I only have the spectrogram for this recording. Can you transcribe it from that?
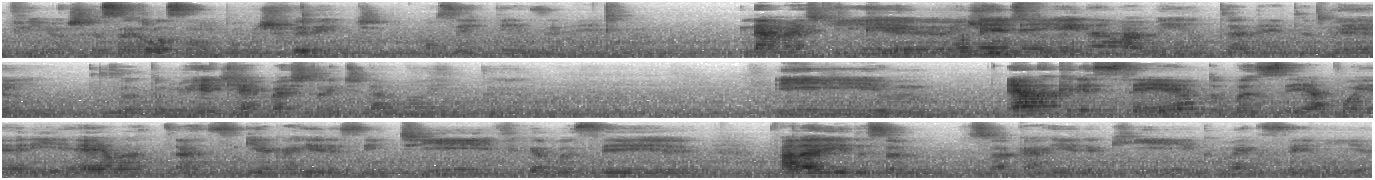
enfim, acho que essa relação é um pouco diferente. Com certeza, né? Ainda mais que, que é o neném né? ainda amamenta, né, também. É, exatamente. Requer bastante da mãe. É. E ela crescendo, você apoiaria ela a seguir a carreira científica? Você falaria da sua, sua carreira aqui? Como é que seria?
